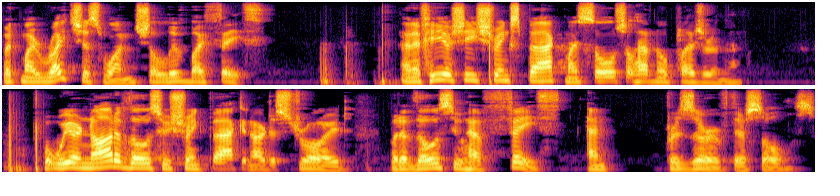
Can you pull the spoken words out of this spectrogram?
but my righteous one shall live by faith. And if he or she shrinks back, my soul shall have no pleasure in them. But we are not of those who shrink back and are destroyed, but of those who have faith and preserve their souls.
